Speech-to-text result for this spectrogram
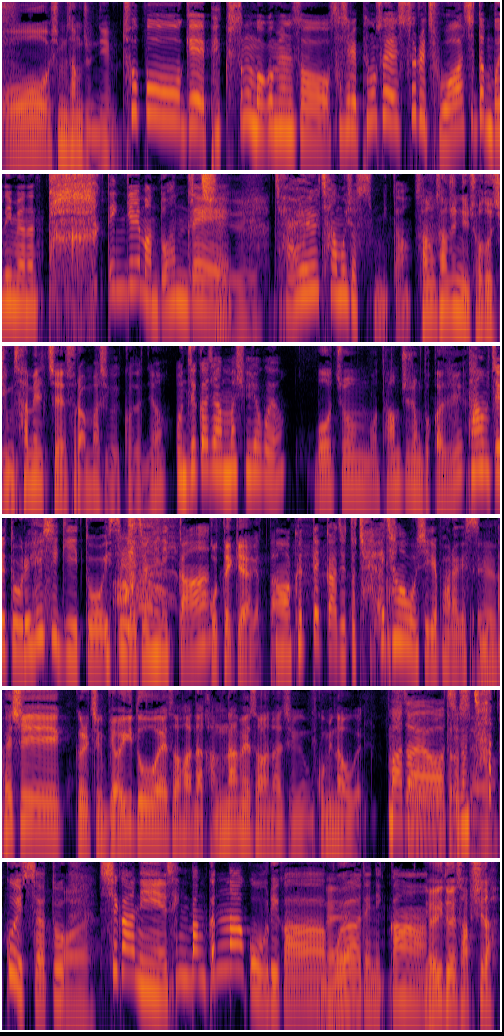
오 심상주님. 초복에 백숙 먹으면서 사실 평소에 술을 좋아하시던 분이면은 탁 땡길 만도 한데 그치. 잘 참으셨습니다 상, 상주님 저도 지금 3일째 술 안 마시고 있거든요. 언제까지 안 마시려고요? 뭐좀뭐 다음 주 정도까지? 다음 주에 또 우리 회식이 또 있을 예정이니까 그때 깨야겠다. 어, 그때까지 또 잘 참아보시길 예, 바라겠습니다. 회식을 지금 여의도에서 하나, 강남에서 하나 지금 고민하고 계- 맞아요. 지금. 찾고 있어요. 또 어, 예. 시간이 생방 끝나고 우리가 네. 모여야 되니까 여의도에서 합시다.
